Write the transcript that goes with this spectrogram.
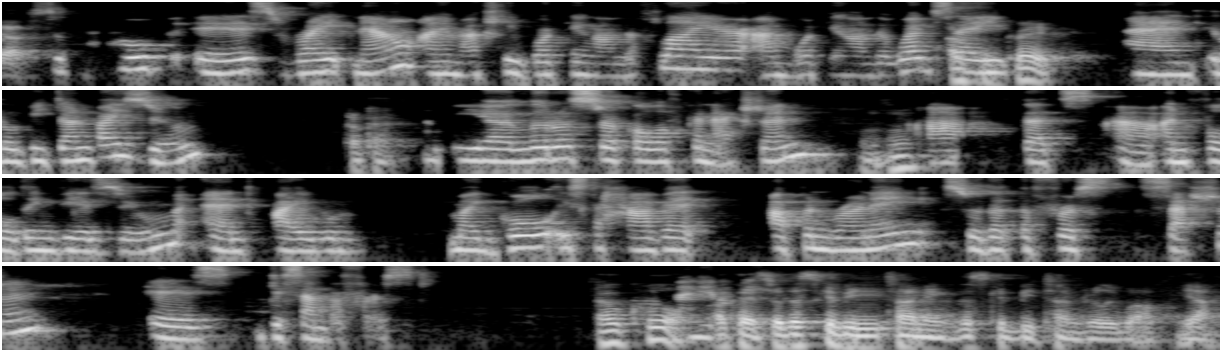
Yes. So the hope is right now I'm actually working on the flyer, I'm working on the Okay, website, great. and it'll be done by Zoom. Okay. It'll be a little circle of connection hmm uh, that's uh, unfolding via Zoom, and I will. My goal is to have it up and running so that the first session is December first. Oh, cool. Okay, so this could be timing. This could be timed really well. Yeah,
